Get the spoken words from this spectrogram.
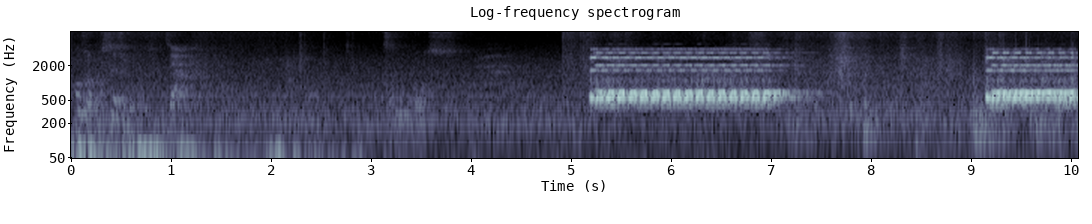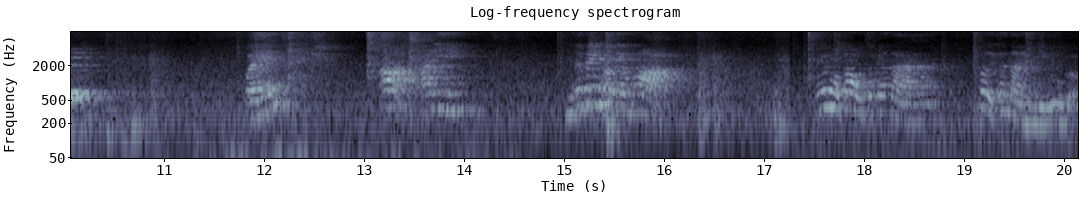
做什么事情都是这样。真啰嗦。喂，啊，阿姨，你那边有电话、啊？因为我到我这边来，到底在哪里迷路了？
